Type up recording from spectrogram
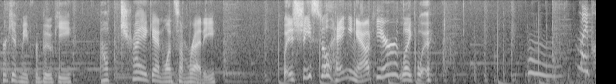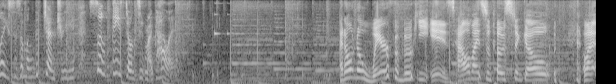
Forgive me, Fubuki. I'll try again once I'm ready. But is she still hanging out here? Like, what? Hmm. My place is among the gentry, so these don't suit my palate. I don't know where Fubuki is. How am I supposed to go? I,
